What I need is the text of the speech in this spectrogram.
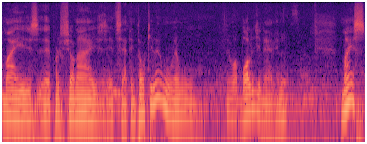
mais é, profissionais, etc. Então aquilo é, um, é, um, é uma bola de neve. Né? Mas,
